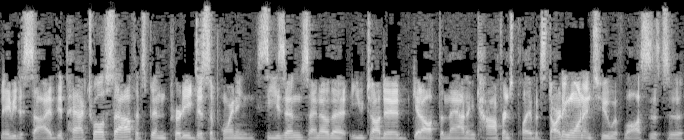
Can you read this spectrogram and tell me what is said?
maybe decided the Pac-12 South. It's been pretty disappointing seasons. I know that Utah did get off the mat in conference play, but starting one and two with losses to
